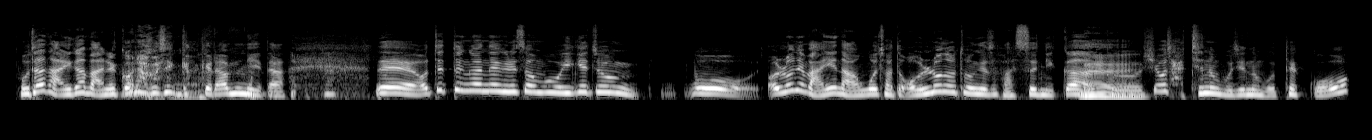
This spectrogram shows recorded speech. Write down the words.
보다 나이가 많을 거라고 생각을 합니다. 네 어쨌든간에 그래서 뭐 이게 좀 뭐 언론에 많이 나온 거 저도 언론을 통해서 봤으니까 네. 그쇼 자체는 보지는 못했고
